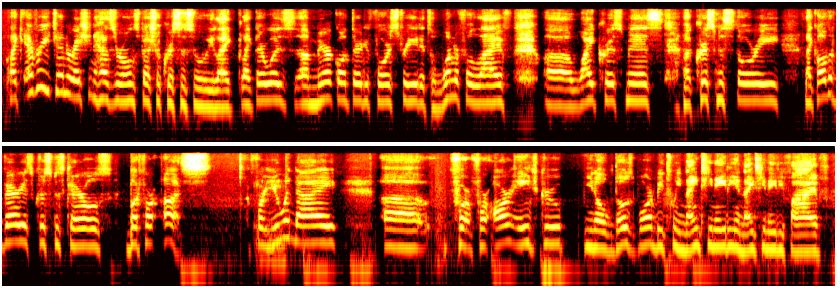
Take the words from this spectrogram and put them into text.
Like every generation has their own special Christmas movie. Like like there was a Miracle on 34th Street, It's a Wonderful Life, uh, White Christmas, A Christmas Story, like all the various Christmas carols. But for us, for you and I, uh, for for our age group, you know, those born between 1980 and 1985,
